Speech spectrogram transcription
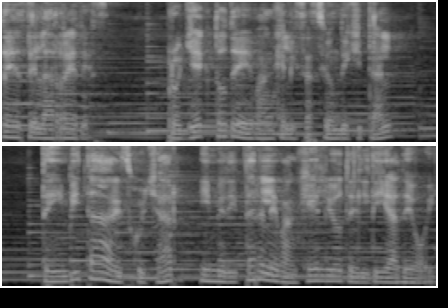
Desde las redes, proyecto de evangelización digital, te invita a escuchar y meditar el Evangelio del día de hoy.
